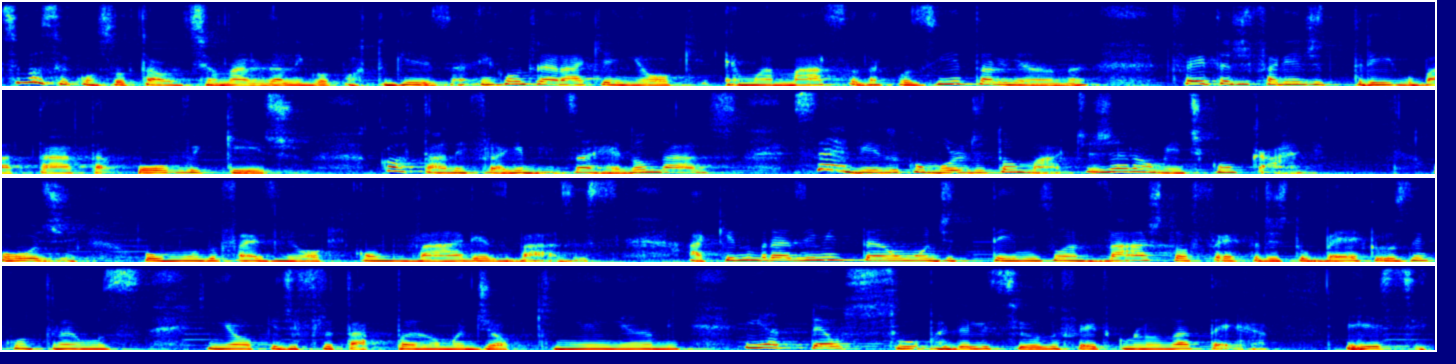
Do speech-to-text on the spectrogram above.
Se você consultar o dicionário da língua portuguesa, encontrará que nhoque é uma massa da cozinha italiana feita de farinha de trigo, batata, ovo e queijo, cortada em fragmentos arredondados, servido com molho de tomate, geralmente com carne. Hoje, o mundo faz nhoque com várias bases. Aqui no Brasil, então, onde temos uma vasta oferta de tubérculos, encontramos nhoque de frutapão, mandioquinha, inhame e até o super delicioso feito com melão da terra. Esse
